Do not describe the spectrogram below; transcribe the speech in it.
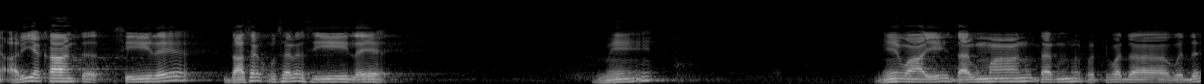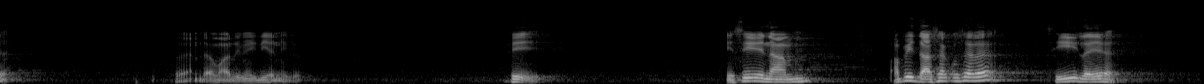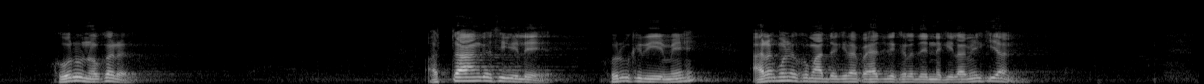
අරියකාන්ත සීලය දස කුසල සීලය මේ මේ වායේ ධර්මානු ධර්ම ප්‍රතිපදාවද හොයන්න අමාරු මේ ඉදියන එක. වේ. එසේනම් අපි දස කුසල සීලය හුරු නොකර අෂ්ටාංග සීලය හුරු කිරීමේ අරමුණ කුමක්ද කියලා පැහැදිලි කර දෙන්න කියලා මේ කියන්නේ.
